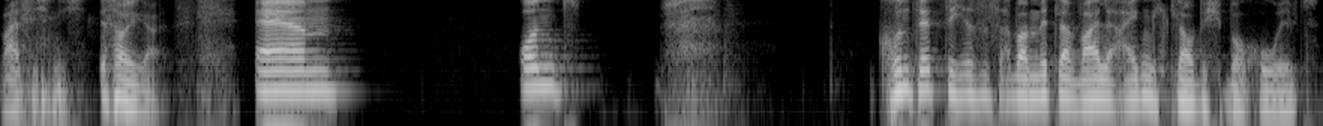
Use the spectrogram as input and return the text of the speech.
weiß ich nicht. Ist auch egal. Ähm, und grundsätzlich ist es aber mittlerweile eigentlich, glaube ich, überholt.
